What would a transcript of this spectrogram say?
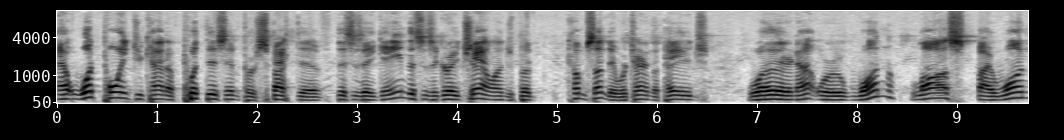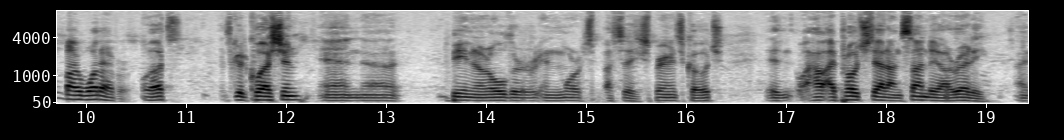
at what point do you kind of put this in perspective? This is a game, this is a great challenge, but come Sunday, we're turning the page, whether or not we're one, lost by one, by whatever. Well, that's that's a good question, and uh, being an older and more I say experienced coach, and how I approached that on Sunday already. I,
